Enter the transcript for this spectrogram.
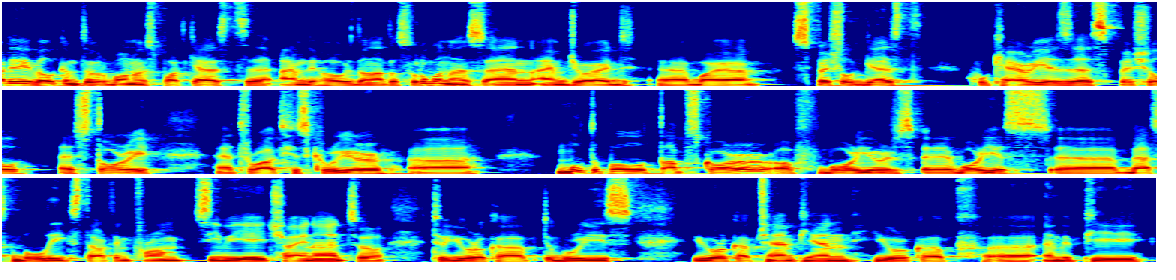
everybody. Welcome to Urbonus podcast. Uh, I'm the host Donatas Urbonas and I'm joined uh, by a special guest who carries a special uh, story uh, throughout his career. Uh, multiple top scorer of Warriors, Warriors basketball league, starting from CBA China to, to Eurocup to Greece, Eurocup champion, Eurocup MVP,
